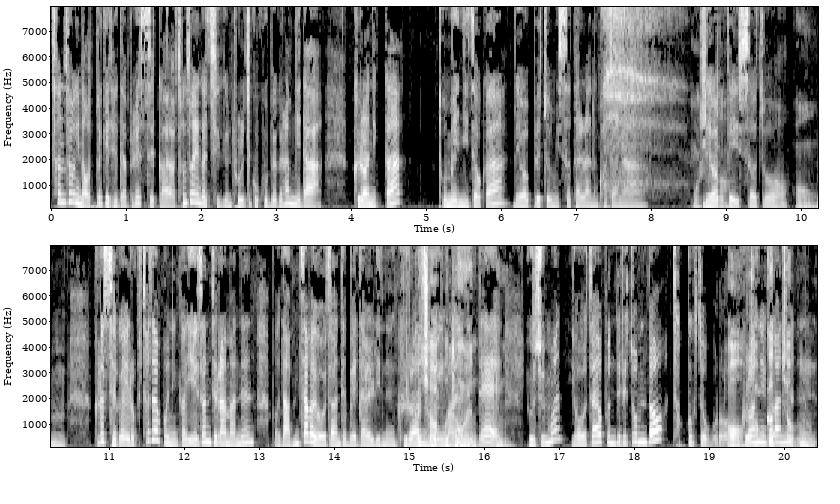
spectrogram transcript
천성이는 어떻게 대답을 했을까요? 천성이가 지금 돌직구 고백을 합니다. 그러니까 도 매니저가 내 옆에 좀 있어 달라는 거잖아. 멋있다. 내 옆에 있어줘. 어. 음. 그래서 제가 이렇게 찾아보니까 예전 드라마는 막 남자가 여자한테 매달리는 그런 그렇죠. 유행이 보통은 많았는데 음. 요즘은 여자분들이 좀 더 적극적으로 어, 그러니까 적극적으로.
